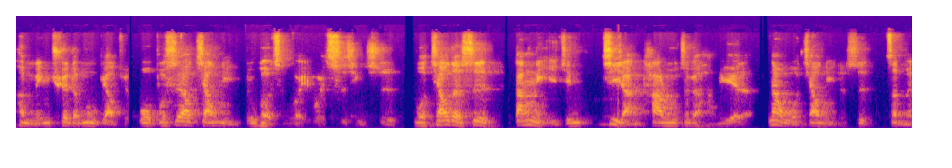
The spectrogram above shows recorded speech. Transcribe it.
很明确的目标，就我不是要教你如何成为一位刺青师，我教的是，当你已经既然踏入这个行业了，那我教你的是怎么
